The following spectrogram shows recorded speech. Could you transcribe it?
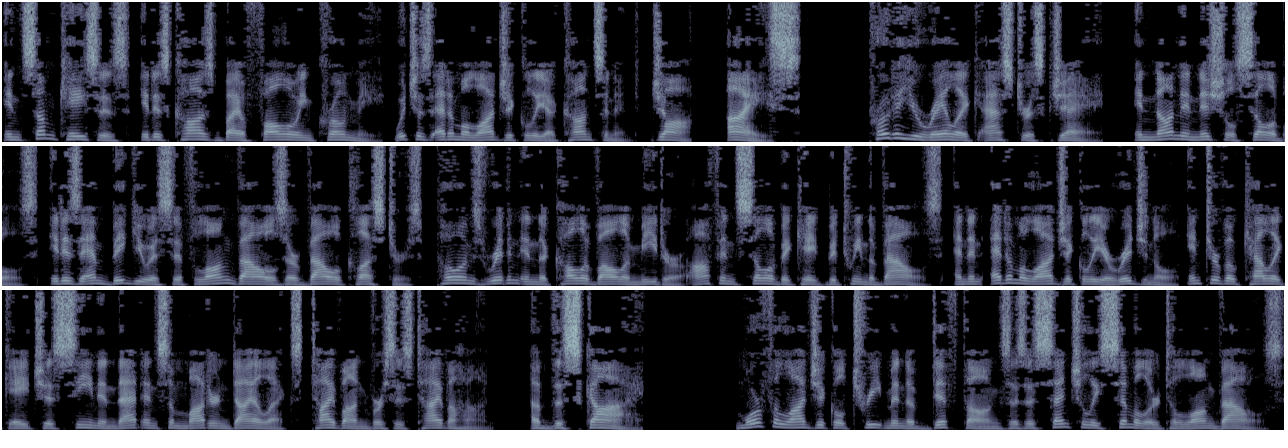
In some cases, it is caused by a following chroneme, which is etymologically a consonant, ja, ice, proto-Uralic asterisk j. In non-initial syllables, it is ambiguous if long vowels are vowel clusters. Poems written in the Kalevala meter often syllabicate between the vowels, and an etymologically original intervocalic h is seen in that and some modern dialects Taivan versus Taivahan of the sky. Morphological treatment of diphthongs is essentially similar to long vowels.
